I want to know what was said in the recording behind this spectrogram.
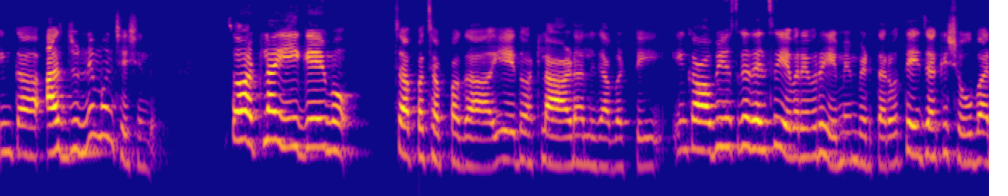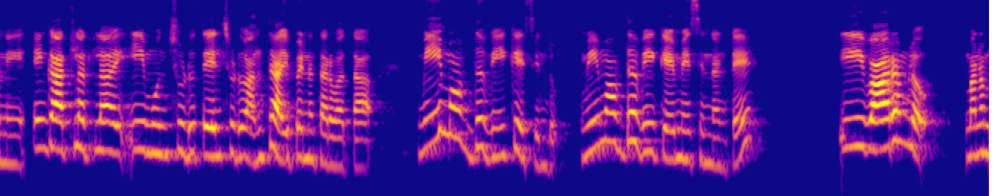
ఇంకా అర్జున్ని ముంచేసిండు. సో అట్లా ఈ గేమ్ చప్ప చప్పగా ఏదో అట్లా ఆడాలి కాబట్టి. ఇంకా ఆబ్వియస్గా తెలుసు ఎవరెవరు ఏమేం పెడతారో. తేజకి శోభని ఇంకా అట్లా అట్లా ఈ ముంచుడు తేల్చుడు అంతే అయిపోయిన తర్వాత మీమ్ ఆఫ్ ద వీక్ వేసిండు. మీమ్ ఆఫ్ ద వీక్ ఏం వేసిందంటే ఈ వారంలో మనం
